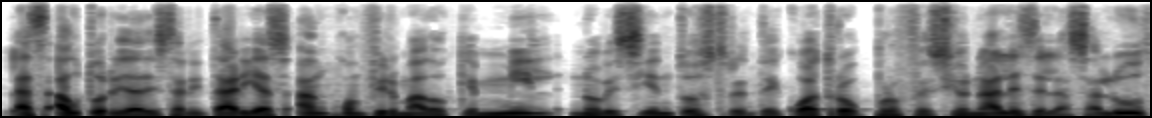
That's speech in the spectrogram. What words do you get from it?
Las autoridades sanitarias han confirmado que 1.934 profesionales de la salud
